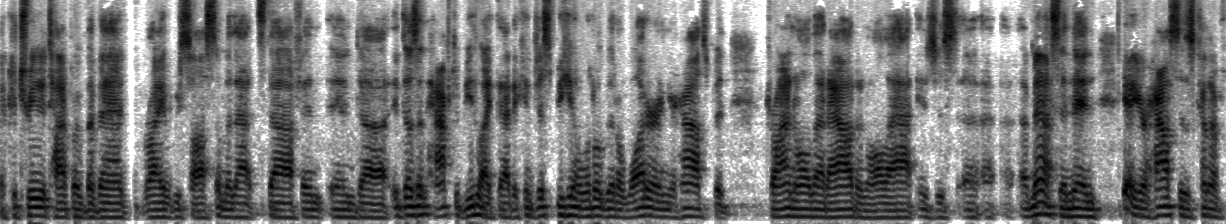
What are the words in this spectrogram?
a Katrina type of event, right? We saw some of that stuff, and and uh, it doesn't have to be like that. It can just be a little bit of water in your house, but drying all that out and all that is just a, a mess. And then yeah, your house is kind of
